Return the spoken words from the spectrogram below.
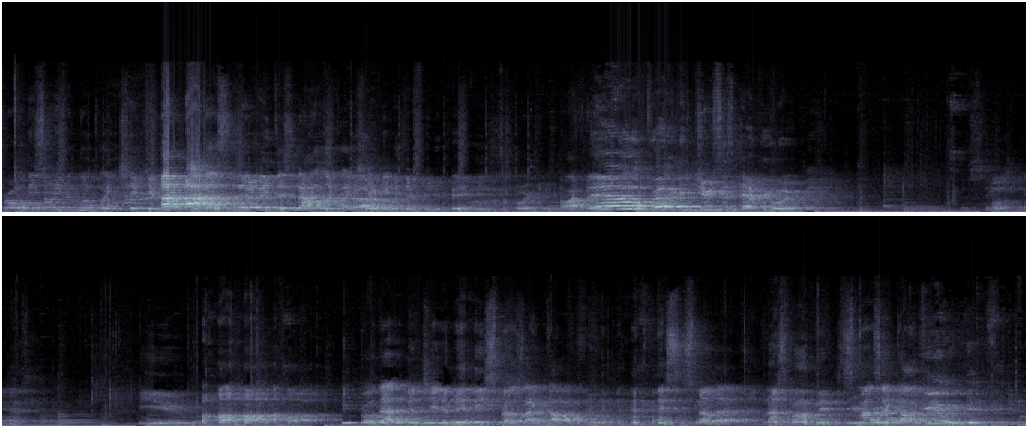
Bro, these don't even look like chicken. bro. That literally does not look like I what chicken. they're feeding babies. It's torture. Oh, I Ew, bro, you get juices everywhere. This smells nasty. Ew. Bro, that legitimately smells like dog food. This smell that. I'm not smelling it. It smells like dog food. Ew, freaking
